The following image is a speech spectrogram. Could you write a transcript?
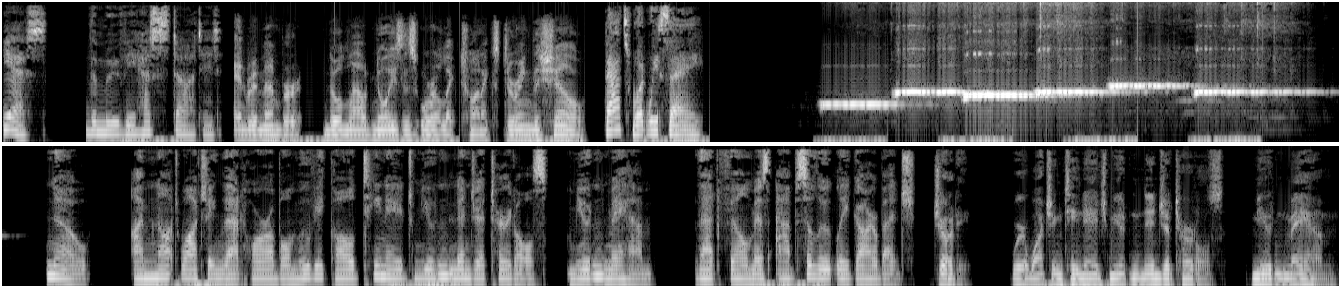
Yes. The movie has started. And remember, no loud noises or electronics during the show. That's what we say. No. I'm not watching that horrible movie called Teenage Mutant Ninja Turtles, Mutant Mayhem. That film is absolutely garbage. Jodie. We're watching Teenage Mutant Ninja Turtles, Mutant Mayhem,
